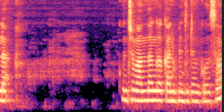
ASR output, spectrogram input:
ఇలా కొంచెం అందంగా కనిపించడం కోసం.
